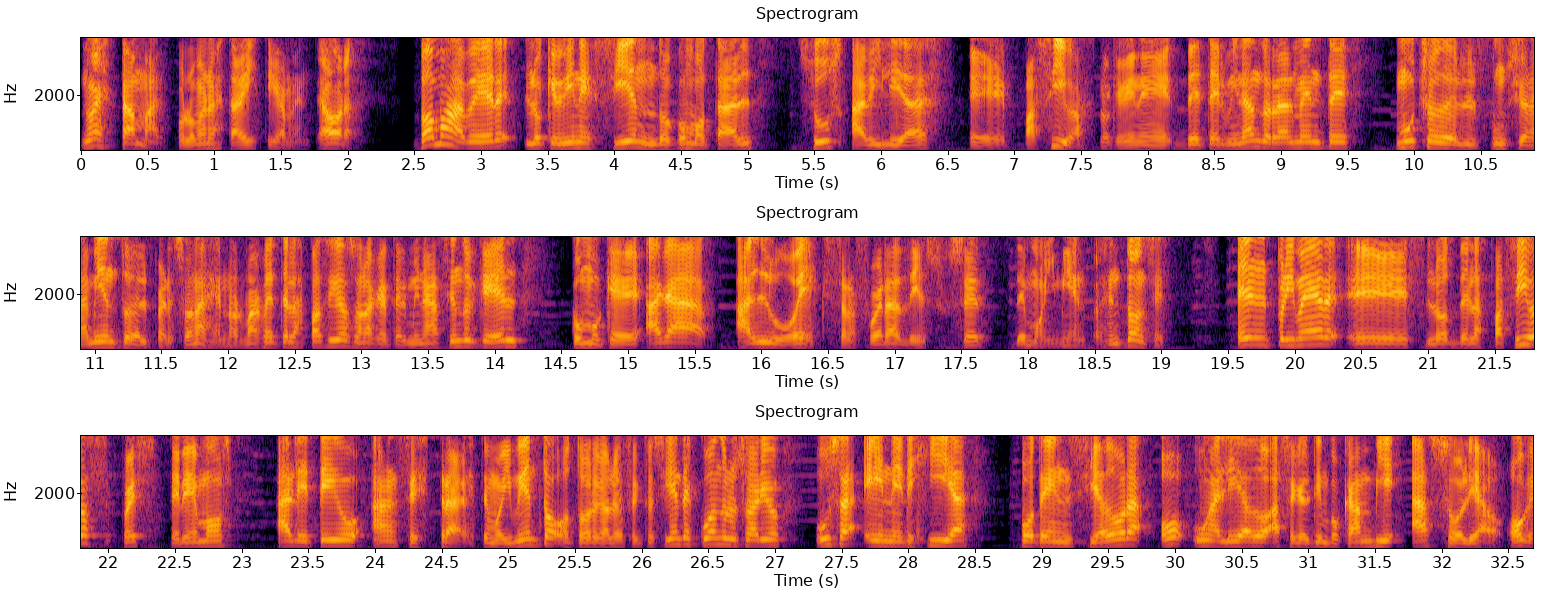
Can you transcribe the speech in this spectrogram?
no está mal, por lo menos estadísticamente. Ahora, vamos a ver lo que viene siendo como tal sus habilidades eh, pasivas, lo que viene determinando realmente mucho del funcionamiento del personaje. Normalmente las pasivas son las que terminan haciendo que él como que haga algo extra fuera de su set de movimientos. Entonces, el primer eh, slot de las pasivas, pues tenemos aleteo ancestral. Este movimiento otorga los efectos siguientes cuando el usuario usa energía potenciadora o un aliado hace que el tiempo cambie a soleado. Ok,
